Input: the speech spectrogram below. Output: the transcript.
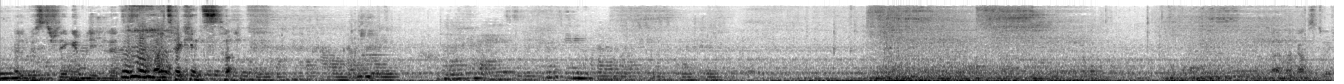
Ja, du bist stehen geblieben letztes Weiter geht's dann. Vertrauen erteilen. Dafür erhältst du 14 Kollaborationspunkte. Einmal ganz durch.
